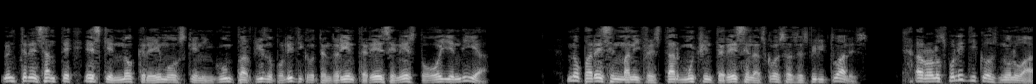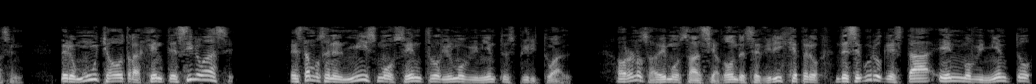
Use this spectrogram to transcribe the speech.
Lo interesante es que no creemos que ningún partido político tendría interés en esto hoy en día. No parecen manifestar mucho interés en las cosas espirituales. Ahora los políticos no lo hacen, pero mucha otra gente sí lo hace. Estamos en el mismo centro de un movimiento espiritual. Ahora no sabemos hacia dónde se dirige, pero de seguro que está en movimiento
